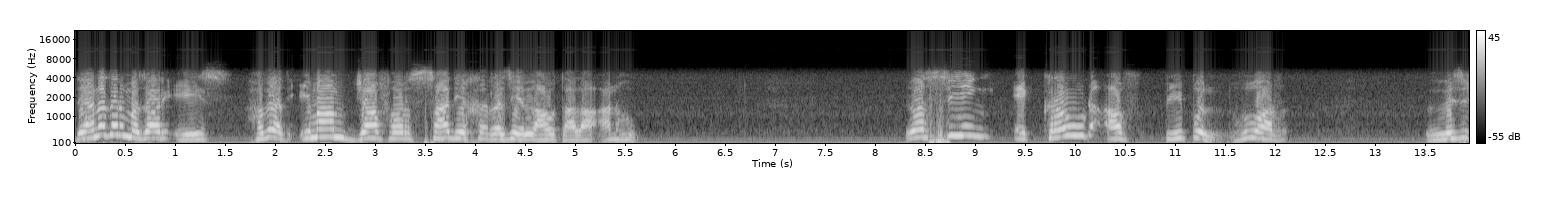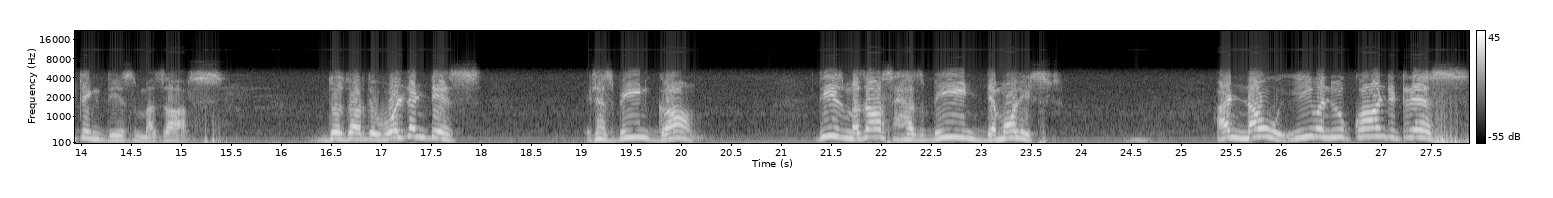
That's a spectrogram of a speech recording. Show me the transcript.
The another mazar is Hazrat Imam Jafar Sadiq radiallahu ta'ala anhu. You are seeing a crowd of people who are visiting these mazars. Those are the olden days. It has been gone. These mazars has been demolished. And now even you can't trace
